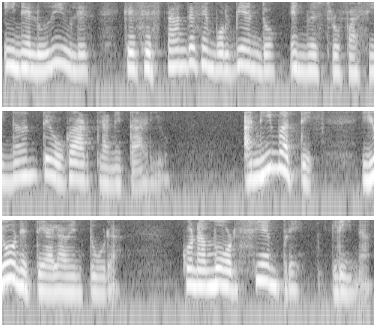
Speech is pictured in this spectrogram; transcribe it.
ineludibles que se están desenvolviendo en nuestro fascinante hogar planetario. Anímate y únete a la aventura. Con amor siempre, Lina.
